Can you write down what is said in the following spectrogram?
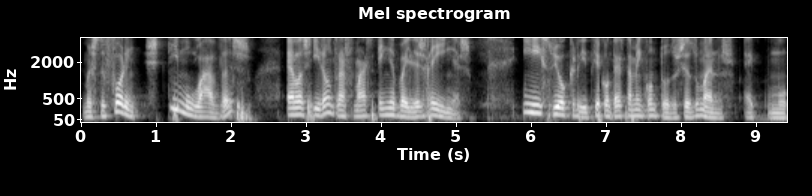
Mas se forem estimuladas, elas irão transformar-se em abelhas rainhas. E isso eu acredito que acontece também com todos os seres humanos. É como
